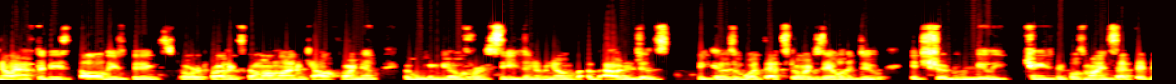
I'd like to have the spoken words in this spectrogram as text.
you know, after these, all these big storage projects come online in California, if we can go for a season of no of outages because of what that storage is able to do, it should really change people's mindset that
